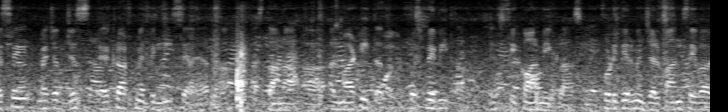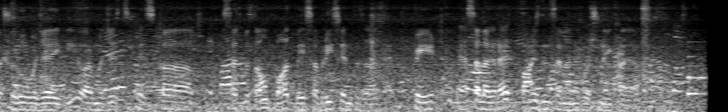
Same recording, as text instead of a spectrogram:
वैसे मैं जब जिस एयरक्राफ्ट में दिल्ली से आया था अस्ताना अलमाटी तक, उसमें भी था, इस इकॉनमी क्लास में। थोड़ी देर में जलपान सेवा शुरू हो जाएगी और मुझे इसका, सच बताऊँ, बहुत बेसब्री से इंतज़ार है पेट, ऐसा लग रहा है, पाँच दिन से मैंने कुछ नहीं खाया।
